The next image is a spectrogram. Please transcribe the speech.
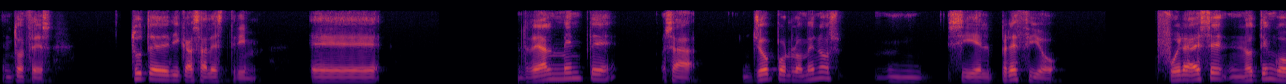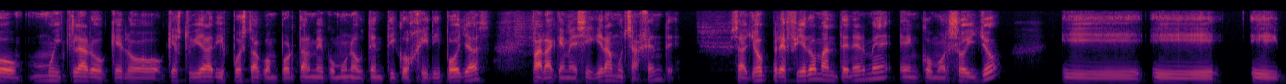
Entonces, tú te dedicas al stream. Eh, realmente, o sea, yo por lo menos, mm, si el precio fuera ese, no tengo muy claro que lo que estuviera dispuesto a comportarme como un auténtico gilipollas para que me siguiera mucha gente. O sea, yo prefiero mantenerme en como soy yo y, y, y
